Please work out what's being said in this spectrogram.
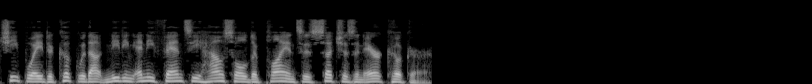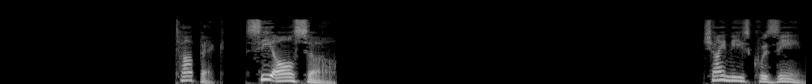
cheap way to cook without needing any fancy household appliances such as an air cooker. See also Chinese cuisine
